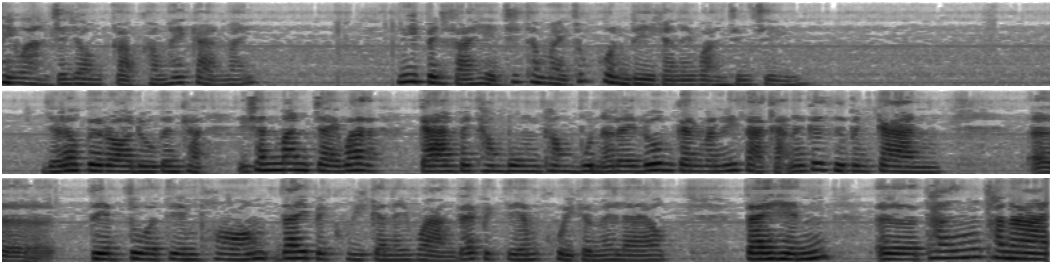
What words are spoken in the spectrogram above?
ในหว่างจะยอมกลับคำให้การไหม นี่เป็นสาเหตุที่ทำไมทุกคนดีกันในหว่างจริง ๆ เดี๋ยวเราไปรอดูกันค่ะ ดิฉันมั่นใจว่าการไปทำบุญทำบุญอะไรร่วมกันวันวิสาขะนั่นก็คือเป็นการ เอ่อเตรียมตัวเตรียมพร้อมได้ไปคุยกันในหว่าง ได้ไปเตรียมคุยกันไว้แล้ว แต่เห็นเอ่อทั้งทนาย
